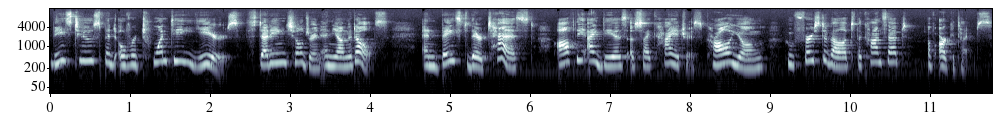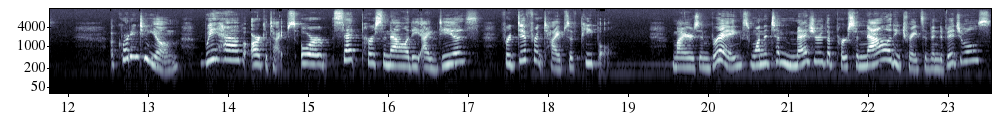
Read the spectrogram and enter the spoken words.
These two spent over 20 years studying children and young adults and based their test off the ideas of psychiatrist Carl Jung, who first developed the concept of archetypes. According to Jung, we have archetypes, or set personality ideas, for different types of people. Myers and Briggs wanted to measure the personality traits of individuals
